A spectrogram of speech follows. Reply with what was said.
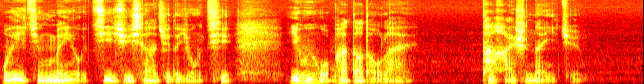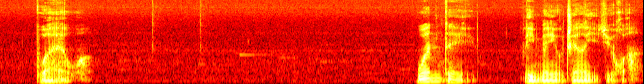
我已经没有继续下去的勇气，因为我怕到头来，他还是那一句，不爱我。One day，里面有这样一句话：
